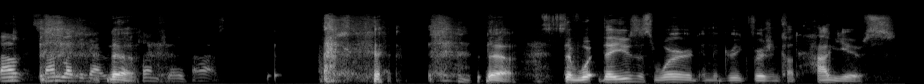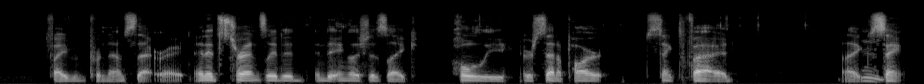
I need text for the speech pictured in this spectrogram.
Sound, sounds like it got No. really intense really fast. no. The, they use this word in the Greek version called hagios, if I even pronounce that right. And it's translated into English as like holy or set apart, sanctified, like Hmm. saint,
